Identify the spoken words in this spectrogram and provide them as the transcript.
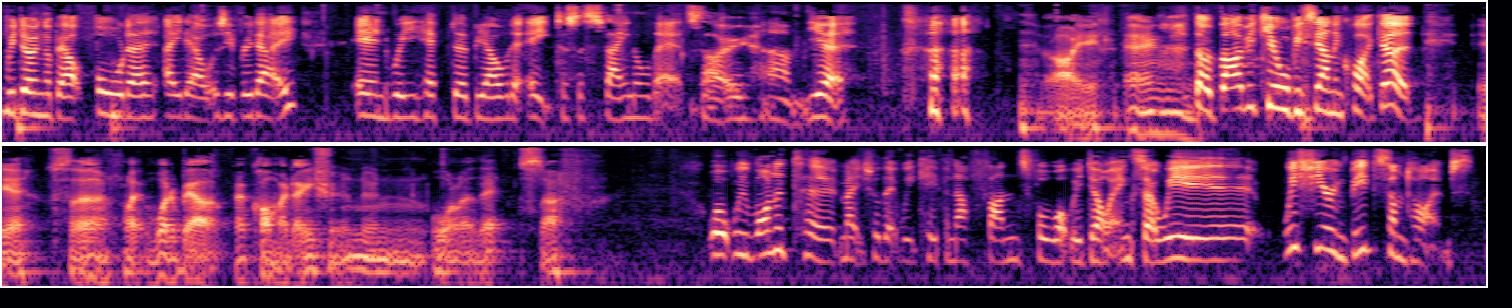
we're doing about four to eight hours every day, and we have to be able to eat to sustain all that. So, um, yeah. oh, yeah. And so barbecue will be sounding quite good. yeah, so like, what about accommodation and all of that stuff? Well, we wanted to make sure that we keep enough funds for what we're doing, so we're we're sharing beds sometimes.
